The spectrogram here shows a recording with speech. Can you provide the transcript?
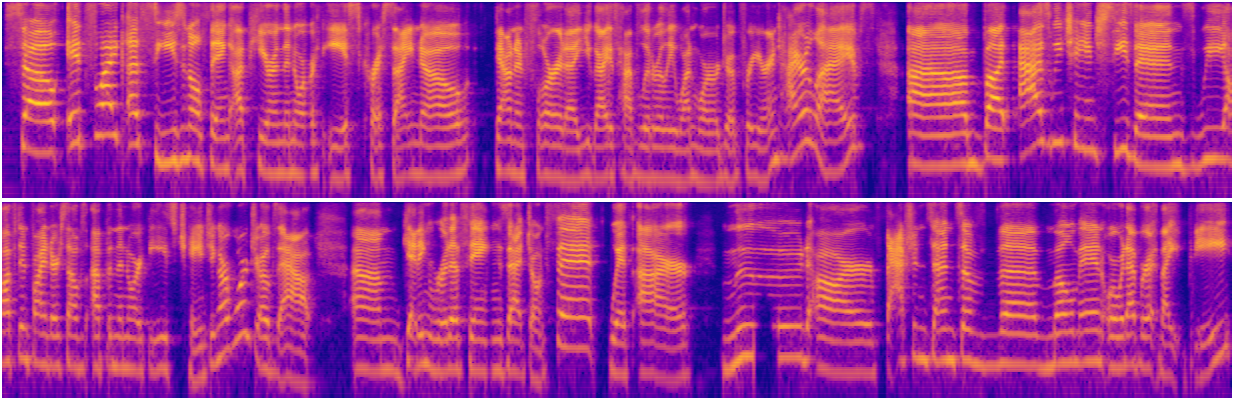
So it's like a seasonal thing up here in the Northeast, Chris. I know down in Florida, you guys have literally one wardrobe for your entire lives. Um, but as we change seasons, we often find ourselves up in the Northeast changing our wardrobes out, um, getting rid of things that don't fit with our mood, our fashion sense of the moment, or whatever it might be.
